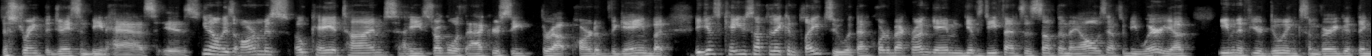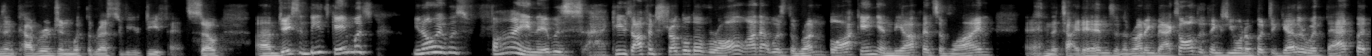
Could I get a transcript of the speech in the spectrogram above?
the strength that Jason Bean has is, you know, his arm is okay at times. He struggled with accuracy throughout part of the game, but it gives KU something they can play to with that quarterback run game and gives defenses something they always have to be wary of, even if you're doing some very good things in coverage and with the rest of your defense. So um, Jason Bean's game was you know, it was fine. It was KU's offense struggled overall. A lot of that was the run blocking and the offensive line and the tight ends and the running backs, all the things you want to put together with that. But,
